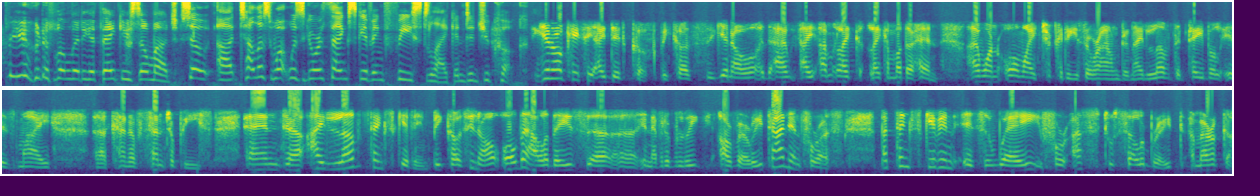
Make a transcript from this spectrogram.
beautiful, Lydia. Thank you so much. So, uh, tell us what was your Thanksgiving feast like, and did you cook? You know, Casey, I did cook because you know I, am like like a mother hen. I want all my chickadees around, and I love the table is my uh, uh, kind of centerpiece. And uh, I love Thanksgiving because, you know, all the holidays uh, inevitably are very Italian for us. But Thanksgiving is a way for us to celebrate America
